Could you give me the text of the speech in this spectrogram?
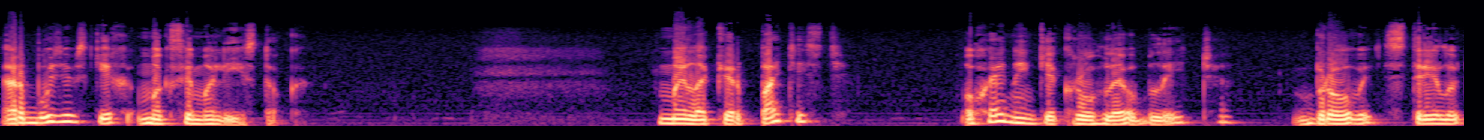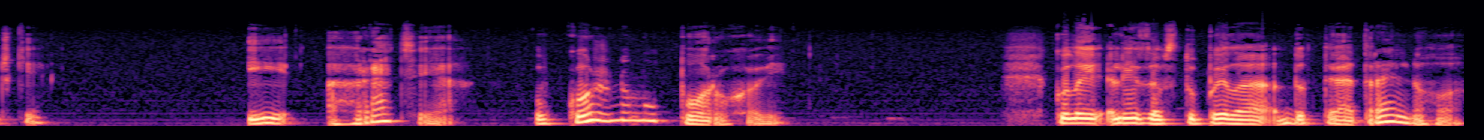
арбузівських максималісток. Мила кирпатість, охайненьке кругле обличчя, брови, стрілочки і грація у кожному порухові. Коли Ліза вступила до театрального,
